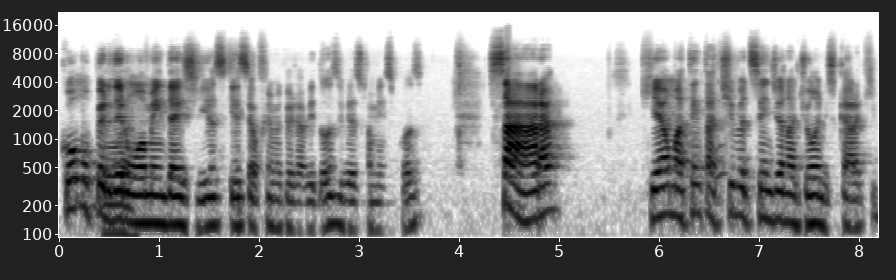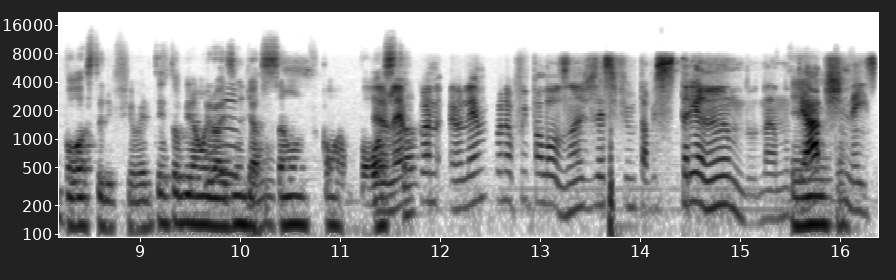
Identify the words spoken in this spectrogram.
Como Perder Boa. um Homem em 10 Dias, que esse é o filme que eu já vi 12 vezes com a minha esposa. Saara, que é uma tentativa de ser Indiana Jones, cara, que bosta de filme. Ele tentou virar um heróizinho de ação, ficou uma Eu lembro, bosta. quando, eu lembro quando eu fui pra Los Angeles, esse filme tava estreando na- no Eita. Teatro Chinês.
